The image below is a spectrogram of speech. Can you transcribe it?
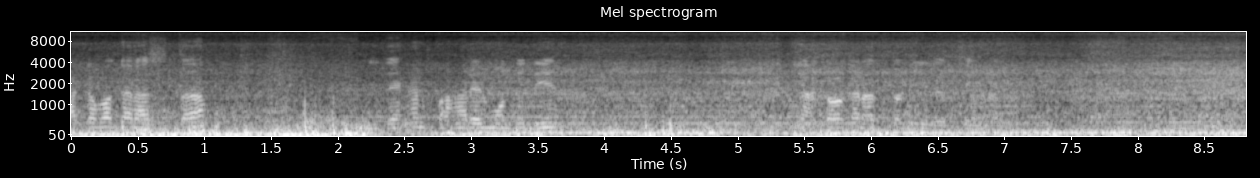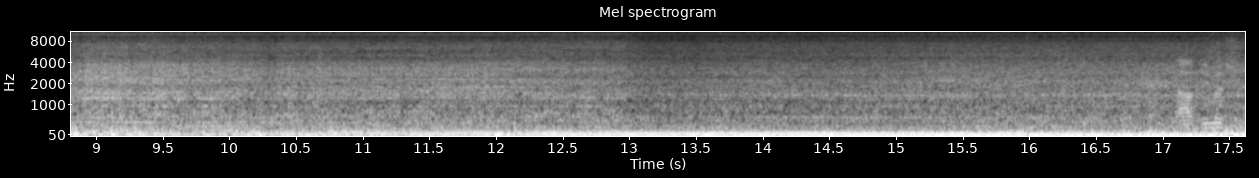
আঁকা বাঁকা রাস্তা দেখেন পাহাড়ের মধ্যে দিয়ে আঁকা বাঁকা রাস্তা দিয়ে যাচ্ছি আমরা আদিবাসী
